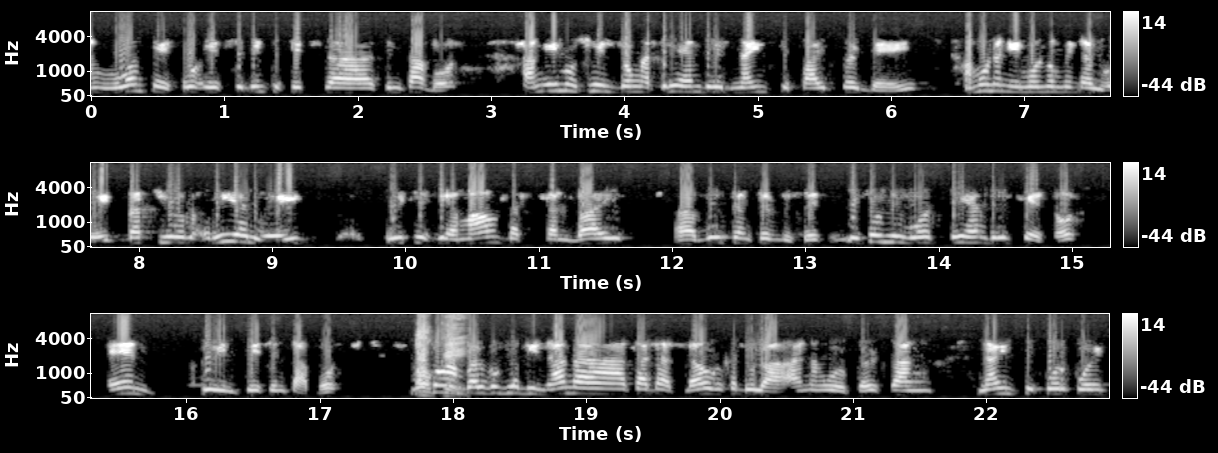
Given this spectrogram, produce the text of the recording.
ang 1 peso is 76 uh, centavos, ang imo sweldo nga 395 per day, amo nang imo nominal wage, but your real wage, which is the amount that can buy uh, goods and services, is only worth 300 pesos and 20 centavos. Mo Okay. ang balgog lagi na nga kada adlaw kadulaan ng workers ang 94.80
